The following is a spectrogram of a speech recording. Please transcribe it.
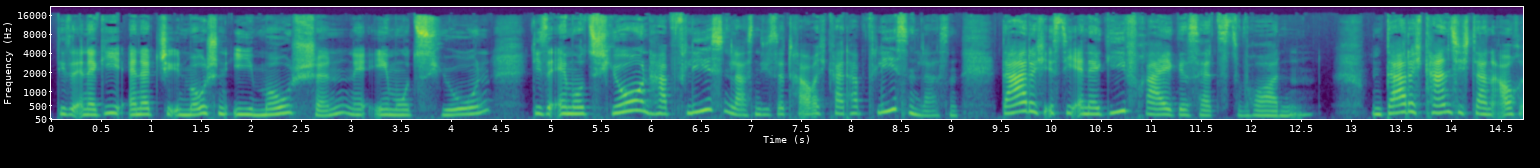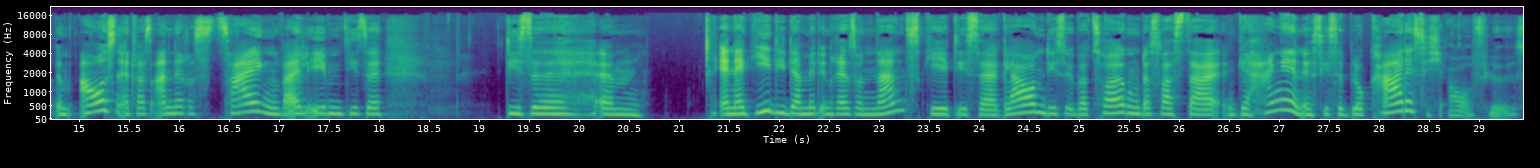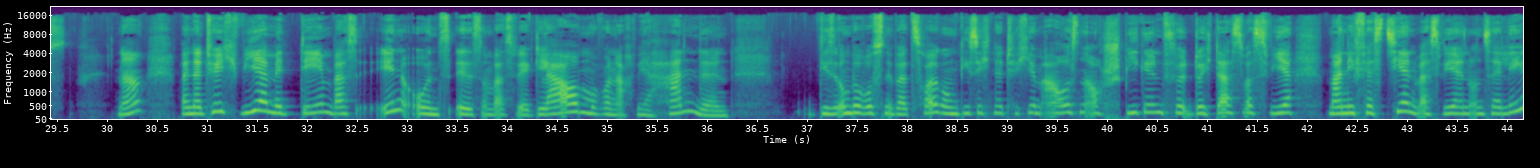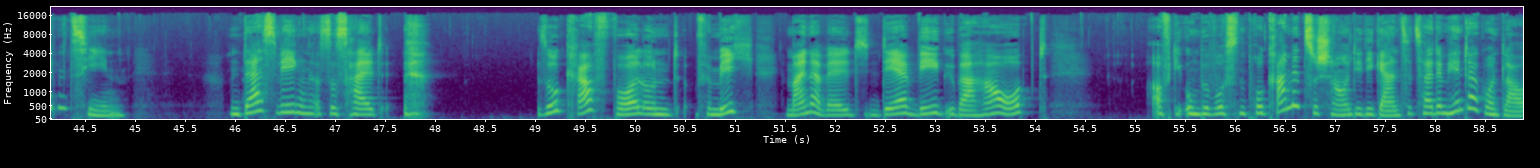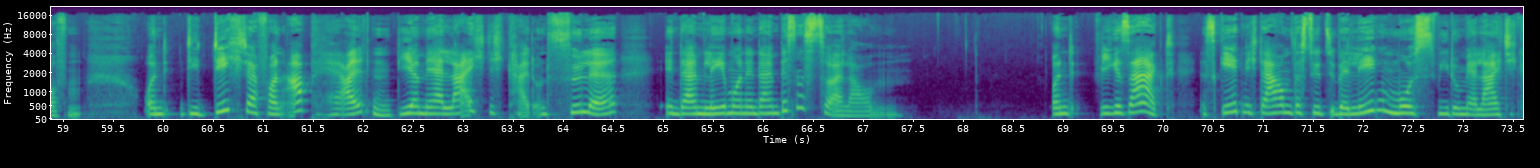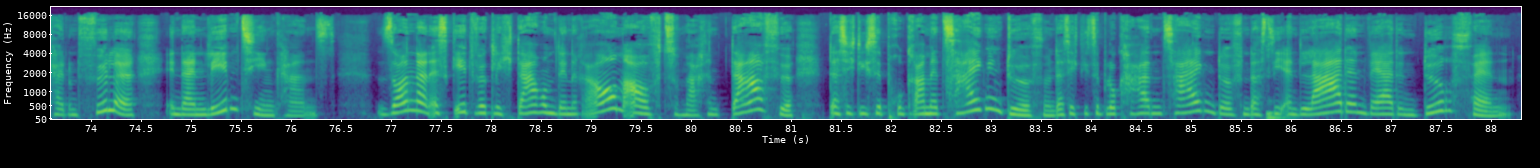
diese Energie, Energy in Motion, Emotion, eine Emotion, diese Emotion hab fließen lassen, diese Traurigkeit hab fließen lassen. Dadurch ist die Energie freigesetzt worden. Und dadurch kann sich dann auch im Außen etwas anderes zeigen, weil eben diese, diese ähm, Energie, die damit in Resonanz geht, dieser Glauben, diese Überzeugung, das, was da gehangen ist, diese Blockade sich auflöst. Ne? Weil natürlich wir mit dem, was in uns ist und was wir glauben, wonach wir handeln, diese unbewussten Überzeugungen, die sich natürlich im Außen auch spiegeln für, durch das, was wir manifestieren, was wir in unser Leben ziehen. Und deswegen ist es halt so kraftvoll und für mich in meiner Welt der Weg überhaupt, auf die unbewussten Programme zu schauen, die die ganze Zeit im Hintergrund laufen und die dich davon abhalten, dir mehr Leichtigkeit und Fülle in deinem Leben und in deinem Business zu erlauben. Und wie gesagt, es geht nicht darum, dass du jetzt überlegen musst, wie du mehr Leichtigkeit und Fülle in dein Leben ziehen kannst, sondern es geht wirklich darum, den Raum aufzumachen dafür, dass sich diese Programme zeigen dürfen, dass sich diese Blockaden zeigen dürfen, dass sie entladen werden dürfen.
